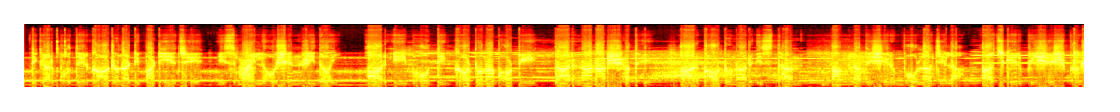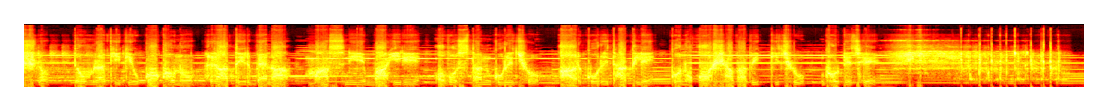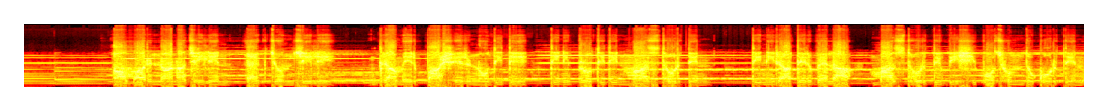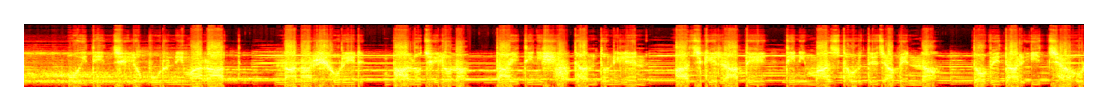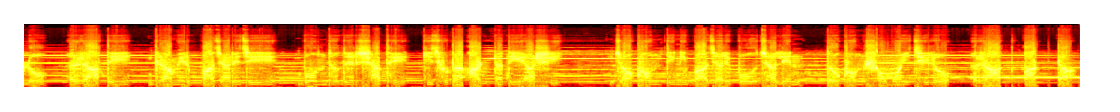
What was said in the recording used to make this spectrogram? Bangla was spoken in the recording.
সত্যিকার ভূতের ঘটনাটি পাঠিয়েছে ইসমাইল হোসেন হৃদয়। আর এই ভৌতিক ঘটনা ঘটে তার নানার সাথে। আর ঘটনার স্থান বাংলাদেশের ভোলা জেলা। আজকের বিশেষ প্রশ্ন, তোমরা কি কেউ কখনো রাতের বেলা মাছ নিয়ে বাহিরে অবস্থান করেছ? আর করে থাকলে কোনো অস্বাভাবিক কিছু ঘটেছে? আমার নানা ছিলেন একজন জেলে। গ্রামের পাশের নদীতে তিনি প্রতিদিন মাছ ধরতেন। তিনি রাতের বেলা মাছ ধরতে বেশি পছন্দ করতেন। ওই দিন ছিল পূর্ণিমা রাত। নানার শরীর ভালো ছিল না, তাই তিনি সিদ্ধান্ত নিলেন, আজকে রাতে তিনি মাছ ধরতে যাবেন না। তবে তার ইচ্ছা হলো রাতে গ্রামের বাজারে যেয়ে বন্ধুদের সাথে কিছুটা আড্ডা দিয়ে আসি। যখন তিনি বাজারে পৌঁছালেন, তখন সময় ছিল রাত আটটা।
